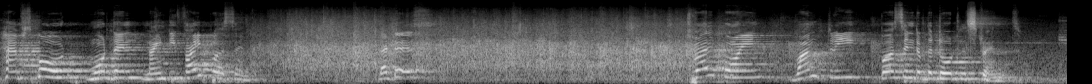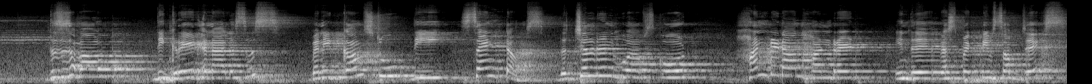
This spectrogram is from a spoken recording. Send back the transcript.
have scored more than 95%. That is 12.13% of the total strength. This is about the grade analysis. When it comes to the centums, the children who have scored 100 on 100 in their respective subjects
